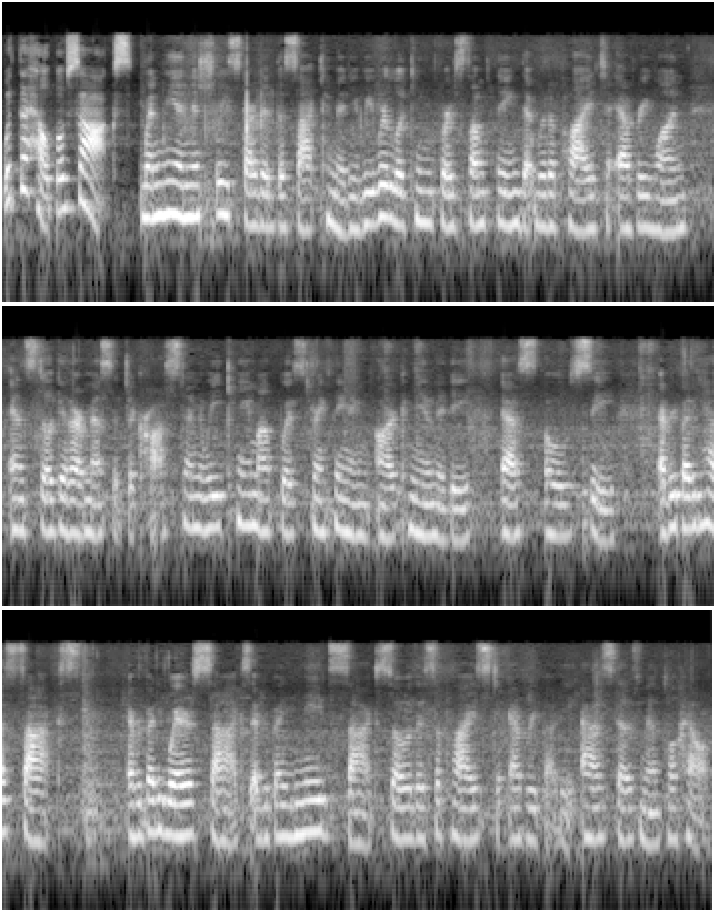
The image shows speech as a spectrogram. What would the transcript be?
with the help of SOCS. When we initially started the SOC committee, we were looking for something that would apply to everyone and still get our message across. And we came up with strengthening our community, SOC. Everybody has socks. Everybody wears socks. Everybody needs socks. So this applies to everybody, as does mental health.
